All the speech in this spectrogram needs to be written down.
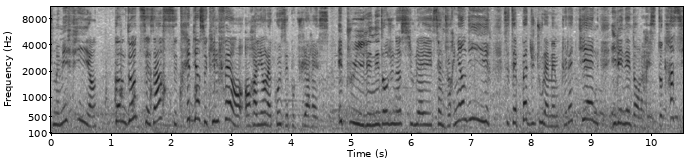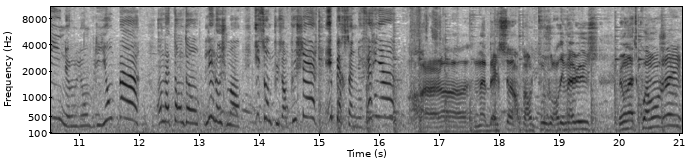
je me méfie. Hein. Comme d'autres, César sait très bien ce qu'il fait en, en ralliant la cause des populares. Et puis, il est né dans une insulae, ça ne veut rien dire. C'était pas du tout la même que la tienne. Il est né dans l'aristocratie, ne l'oublions pas. En attendant, les logements, ils sont de plus en plus chers et personne ne fait rien. Oh là là, ma belle-sœur parle toujours des malus. Mais on a de quoi manger,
